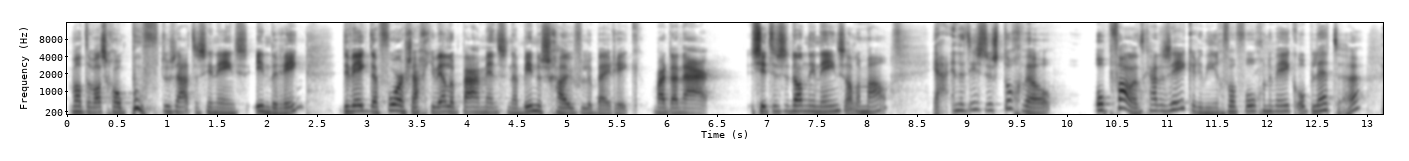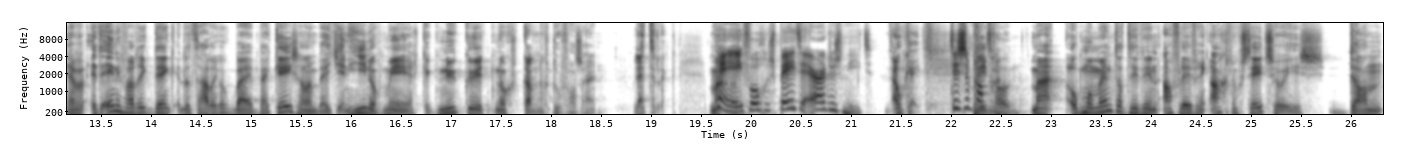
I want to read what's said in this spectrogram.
Want er was gewoon poef, toen zaten ze ineens in de ring. De week daarvoor zag je wel een paar mensen naar binnen schuifelen bij Rick. Maar daarna zitten ze dan ineens allemaal. Ja, en het is dus toch wel opvallend. Ga er zeker in ieder geval volgende week op letten. Ja, het enige wat ik denk, en dat had ik ook bij, bij Kees al een beetje, en hier nog meer. Kijk, nu kun je het nog, kan het nog toeval zijn. Letterlijk. Maar, nee, volgens Peter R. dus niet. Oké, Het is een Prima. patroon. maar op het moment dat dit in aflevering 8 nog steeds zo is, dan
